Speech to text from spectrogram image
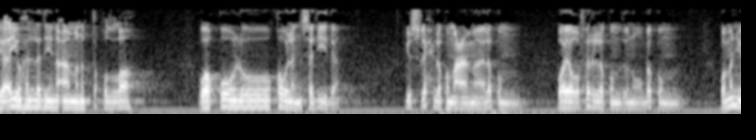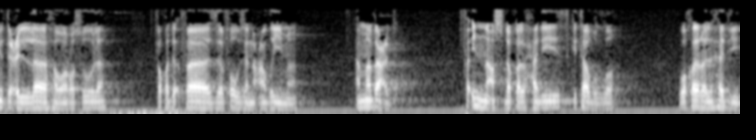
يا أيها الذين آمنوا اتقوا الله وقولوا قولا سديدا. يصلح لكم أعمالكم ويغفر لكم ذنوبكم. ومن يطع الله ورسوله فقد فاز فوزا عظيما. أما بعد فإن أصدق الحديث كتاب الله وخير الهدي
